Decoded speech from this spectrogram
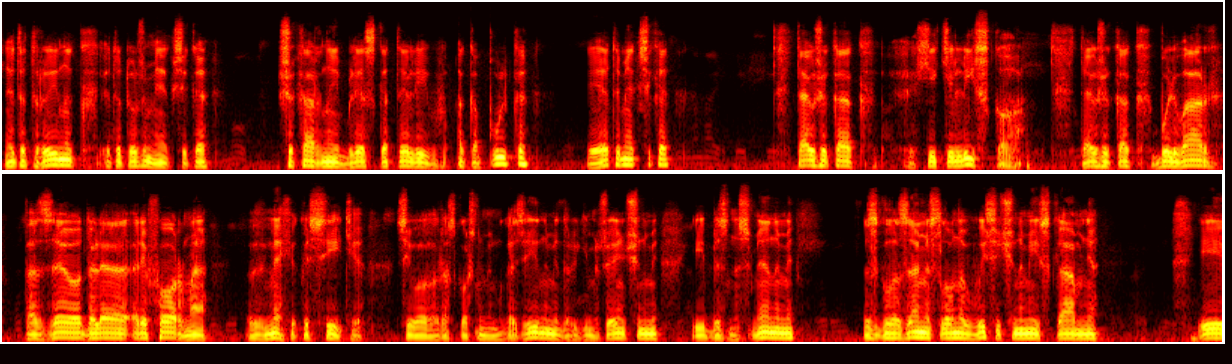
Этот рынок — это тоже Мексика. Шикарный блеск отелей в Акапулько — и это Мексика. Так же, как Хикелиско, так же, как бульвар Пазео де ла Реформа в Мехико-Сити с его роскошными магазинами, дорогими женщинами и бизнесменами, с глазами, словно высеченными из камня. и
